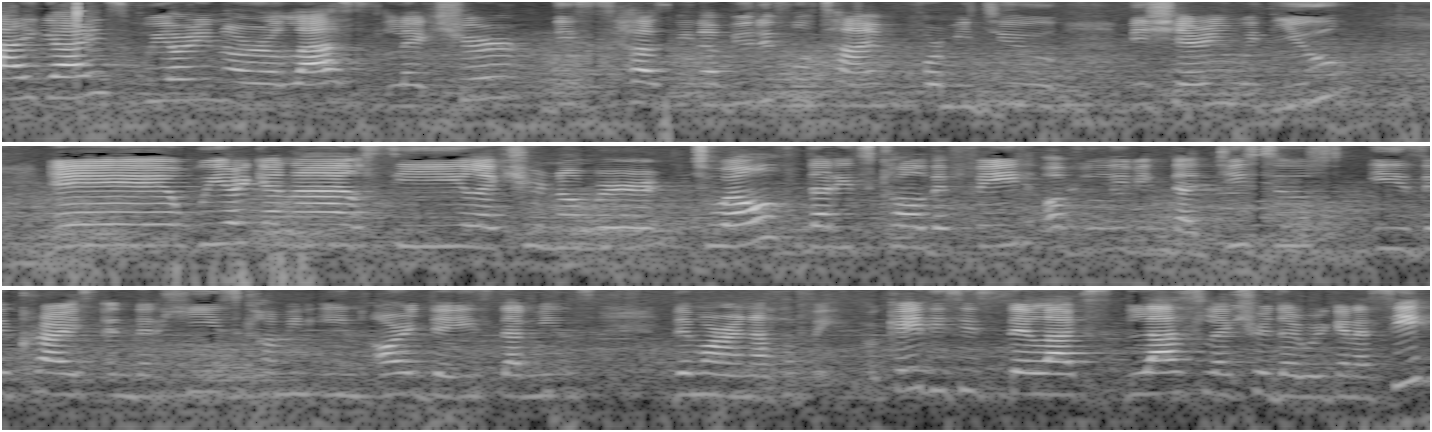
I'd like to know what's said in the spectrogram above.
Hi guys, we are in our last lecture. This has been a beautiful time for me to be sharing with you. And we are gonna see lecture number 12 that is called the faith of believing that Jesus is the Christ and that he is coming in our days. That means the Maranatha faith. Okay, this is the last last lecture that we're gonna see.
